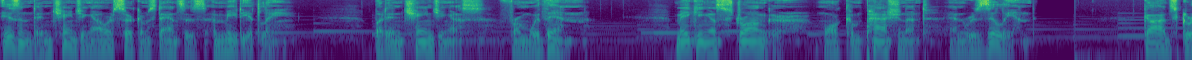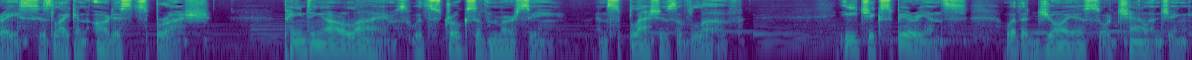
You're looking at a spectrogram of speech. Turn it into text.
isn't in changing our circumstances immediately, but in changing us from within, making us stronger more compassionate and resilient. God's grace is like an artist's brush, painting our lives with strokes of mercy and splashes of love. Each experience, whether joyous or challenging,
